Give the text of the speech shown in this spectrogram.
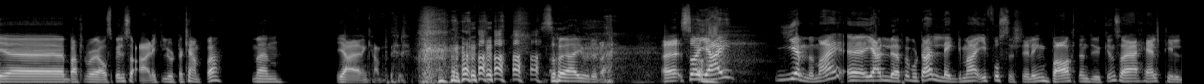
eh, Battle Royale-spill så er det ikke lurt å campe, men jeg er en camper. så jeg gjorde det. Eh, så jeg gjemmer meg. jeg løper bort der, legger meg i fosterstilling bak den duken, så jeg er helt til,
